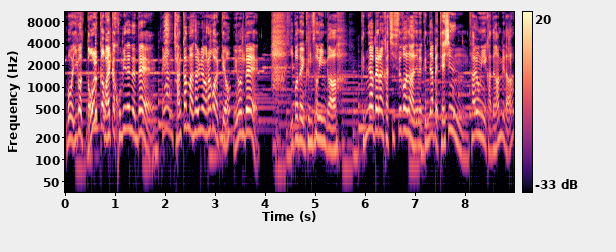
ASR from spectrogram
뭐 이거 넣을까 말까 고민했는데 그냥 잠깐만 설명을 하고 할게요. 이건데 하, 이번엔 근성인가 근야배랑 같이 쓰거나 아니면 근야배 대신 사용이 가능합니다.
